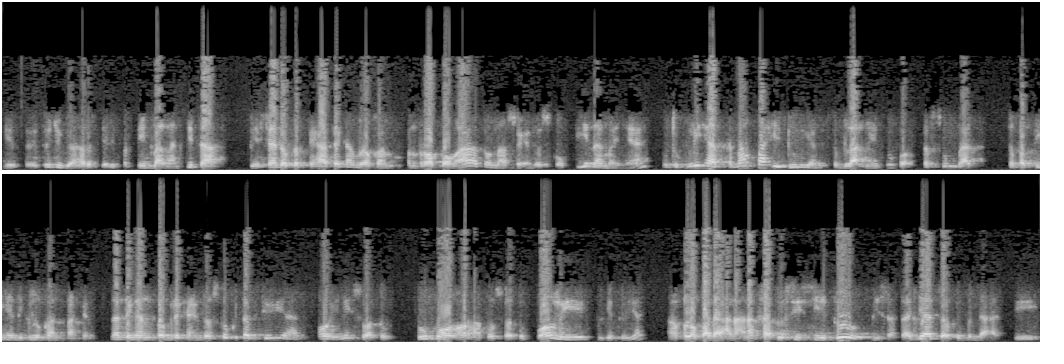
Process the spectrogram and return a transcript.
gitu. Itu juga harus jadi pertimbangan kita. Biasanya dokter THT akan melakukan peneropongan atau nasoendoskopi namanya untuk melihat kenapa hidung yang sebelahnya itu kok tersumbat seperti yang dikeluhkan pasien. Nah dengan pemberian endoskop kita bisa lihat, oh ini suatu tumor atau suatu polip begitu ya. Nah, kalau pada anak-anak satu sisi itu bisa saja suatu benda asing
